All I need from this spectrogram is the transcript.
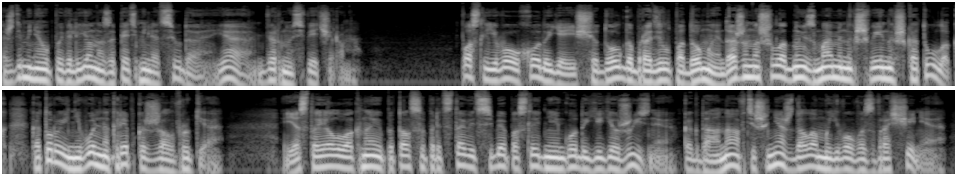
«Жди меня у павильона за пять миль отсюда. Я вернусь вечером». После его ухода я еще долго бродил по дому и даже нашел одну из маминых швейных шкатулок, которую невольно крепко сжал в руке. Я стоял у окна и пытался представить себе последние годы ее жизни, когда она в тишине ждала моего возвращения —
